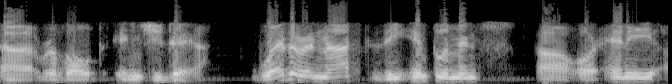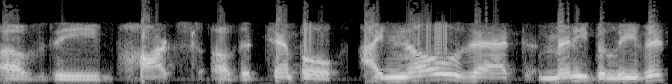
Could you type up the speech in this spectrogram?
uh, revolt in Judea. Whether or not the implements uh, or any of the parts of the temple, I know that many believe it,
